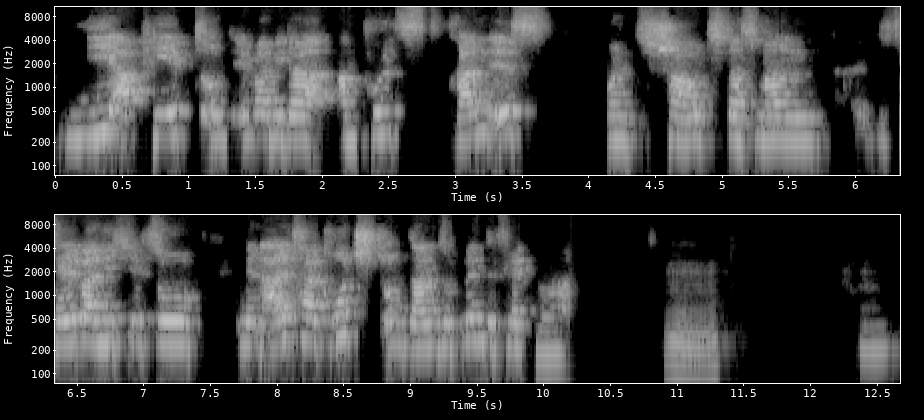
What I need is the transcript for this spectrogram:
nie abhebt und immer wieder am Puls dran ist und schaut, dass man selber nicht so in den Alltag rutscht und dann so blinde Flecken hat. Mhm. mhm.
